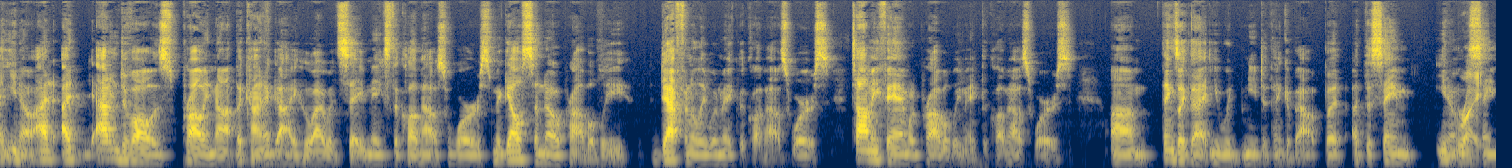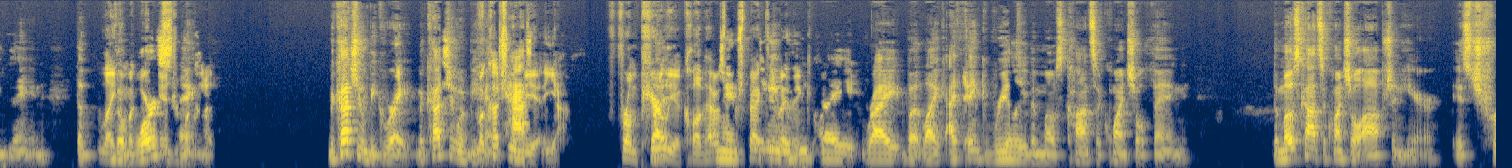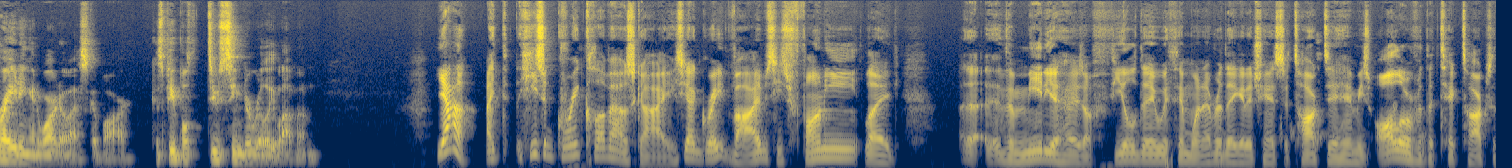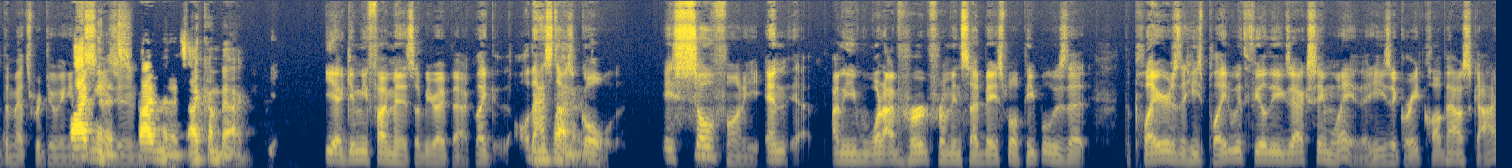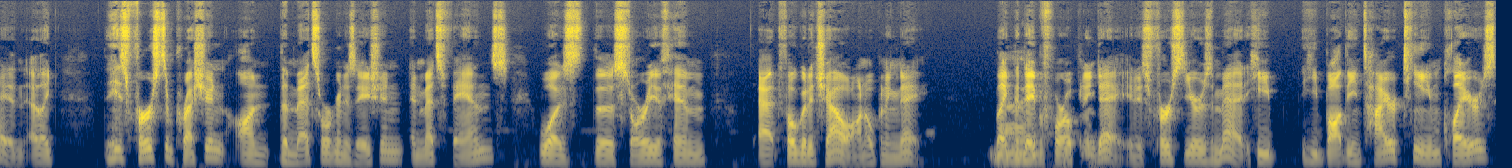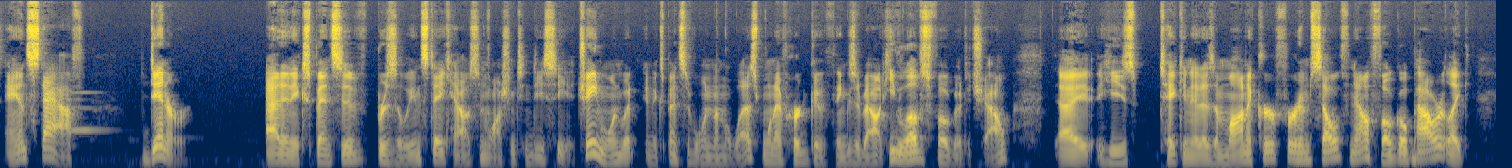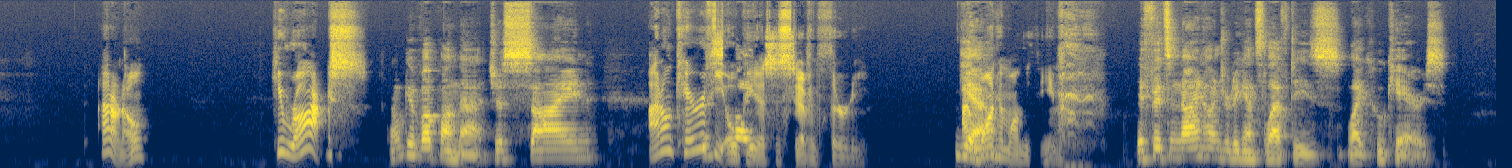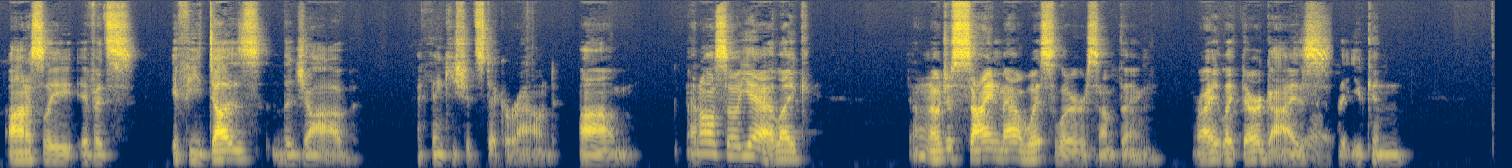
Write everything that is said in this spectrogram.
uh, you know, I, I, Adam Duvall is probably not the kind of guy who I would say makes the clubhouse worse. Miguel Sano probably definitely would make the clubhouse worse. Tommy Pham would probably make the clubhouse worse. Um, things like that you would need to think about. But at the same, you know, right. the same vein, the like the worst Andrew thing. McCutchen. McCutchen would be great. McCutchen would be McCutchen fantastic. Would be, yeah, from purely but, a clubhouse I mean, perspective, I think great, right? But like, I yeah. think really the most consequential thing, the most consequential option here is trading Eduardo Escobar because people do seem to really love him. Yeah, I he's a great clubhouse guy. He's got great vibes. He's funny. Like uh, the media has a field day with him whenever they get a chance to talk to him. He's all over the TikToks that the Mets were doing. Five minutes. Season. Five minutes. I come back. Yeah, give me five minutes. I'll be right back. Like all that stuff is gold. It's so funny, and eh, I mean, what I've heard from inside baseball people is that the players that he's played with feel the exact same way. That he's a great clubhouse guy, and eh, like his first impression on the Mets organization and Mets fans was the story of him at Fogo de Chao on opening day, like the day before opening day. In his first year as a Met, he he bought the entire team, players and staff, dinner at an expensive Brazilian steakhouse in Washington D.C. A chain one, but an expensive one nonetheless. One I've heard good things about. He loves Fogo de Chao. Uh, he's taken it as a moniker for himself now. Fogo Power, like I don't know. He rocks. Don't give up on that. Just sign. I don't care if he Just like- OPS is seven thirty. Yeah. I want him on the team. if it's 900 against lefties, like who cares? Honestly, if it's if he does the job, I think he should stick around. Um and also, yeah, like I don't know, just sign Matt Wisler or something, right? Like there are guys Yeah. that you can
